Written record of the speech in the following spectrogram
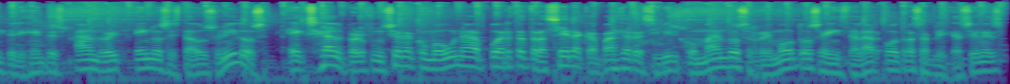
inteligentes Android en los Estados Unidos. X-Helper funciona como una puerta trasera capaz de recibir comandos remotos e instalar otras aplicaciones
